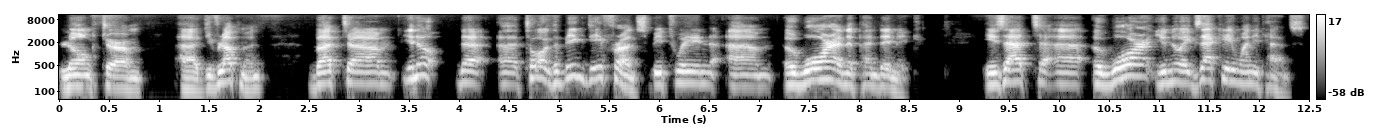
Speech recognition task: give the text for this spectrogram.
long term uh, development. But, um, you know, the uh, talk, the big difference between um, a war and a pandemic is that uh, a war, you know exactly when it ends.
